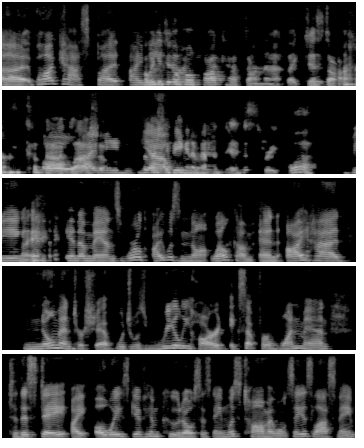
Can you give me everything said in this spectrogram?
uh podcast but i mean, oh, we could do a whole podcast on that like just on the backlash oh, I mean, yeah being in a man's industry what being in, in a man's world, I was not welcome. And I had no mentorship, which was really hard, except for one man. To this day, I always give him kudos. His name was Tom. I won't say his last name,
